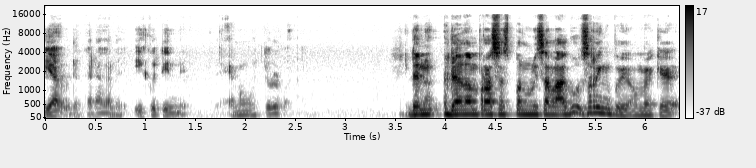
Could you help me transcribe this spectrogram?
Ya udah kadang-kadang ikutin. Emang betul pak. Dan dalam proses penulisan lagu sering tuh ya Om ya, kayak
